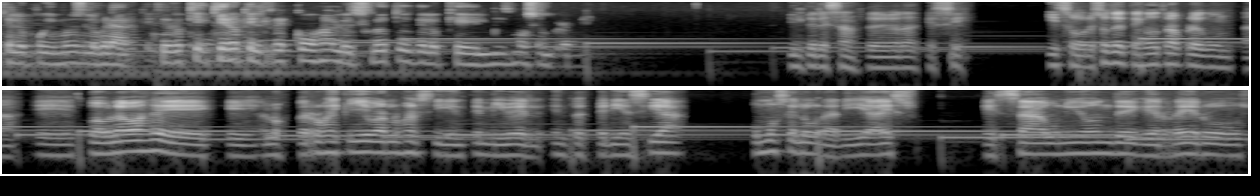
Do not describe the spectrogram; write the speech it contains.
que lo pudimos lograr. Quiero que, quiero que él recoja los frutos de lo que él mismo sembró Interesante, de verdad que sí. Y sobre eso te tengo otra pregunta. Eh, tú hablabas de que a los perros hay que llevarlos al siguiente nivel. En tu experiencia, ¿cómo se lograría eso? Esa unión de guerreros,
